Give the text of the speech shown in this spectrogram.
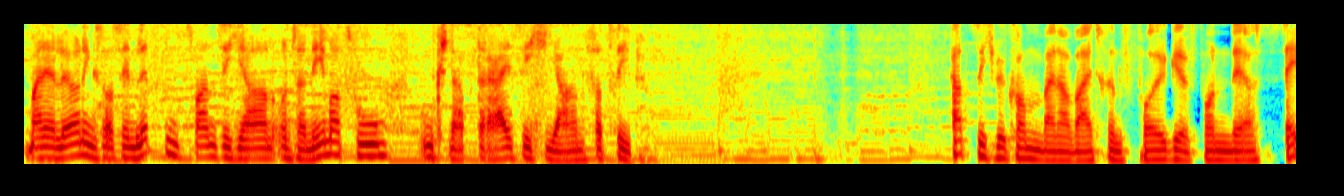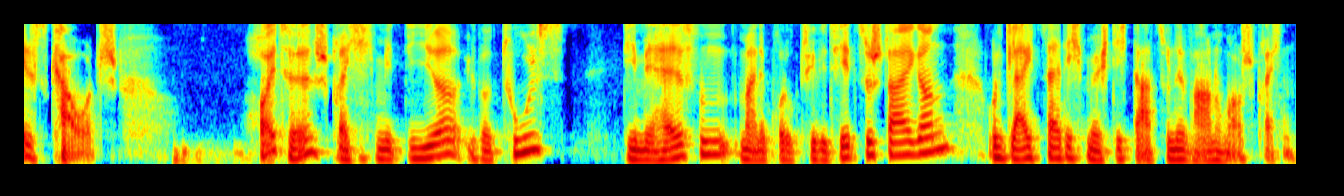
meine Learnings aus den letzten 20 Jahren Unternehmertum und knapp 30 Jahren Vertrieb. Herzlich willkommen bei einer weiteren Folge von der Sales Couch. Heute spreche ich mit dir über Tools, die mir helfen, meine Produktivität zu steigern und gleichzeitig möchte ich dazu eine Warnung aussprechen.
